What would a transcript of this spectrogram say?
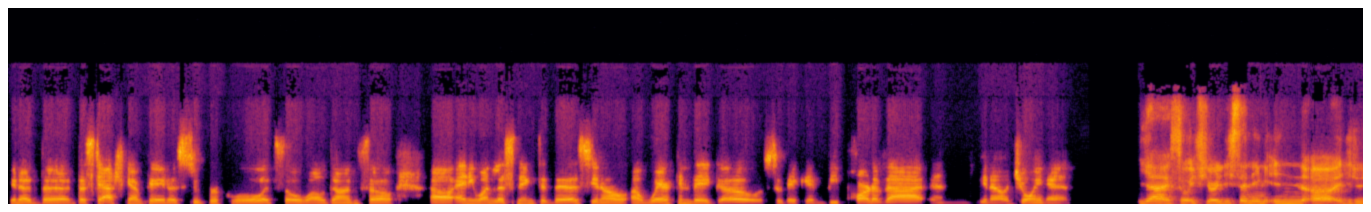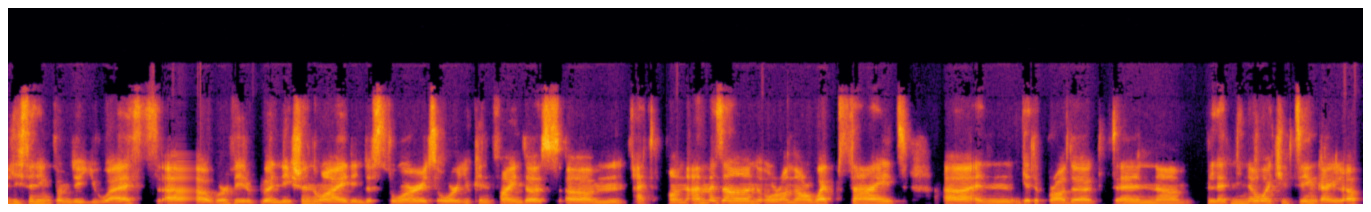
you know the the stash campaign is super cool. It's so well done. So uh, anyone listening to this you know uh, where can they go so they can be part of that and you know join in yeah, so if you're listening in, uh, you're listening from the US, uh, we're available nationwide in the stores, or you can find us um, at on Amazon or on our website uh, and get a product. And um, let me know what you think. I love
